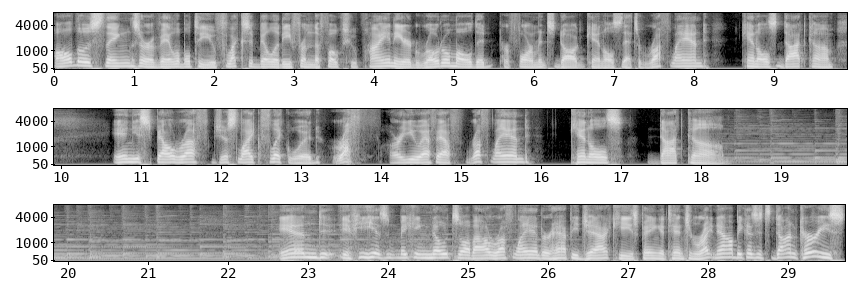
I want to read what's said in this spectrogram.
All those things are available to you. Flexibility from the folks who pioneered roto molded performance dog kennels. That's rufflandkennels.com. And you spell rough just like Flick would. Ruff, R U F F, rufflandkennels.com. And if he isn't making notes about Ruffland or Happy Jack, he's paying attention right now because it's Don Currie's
